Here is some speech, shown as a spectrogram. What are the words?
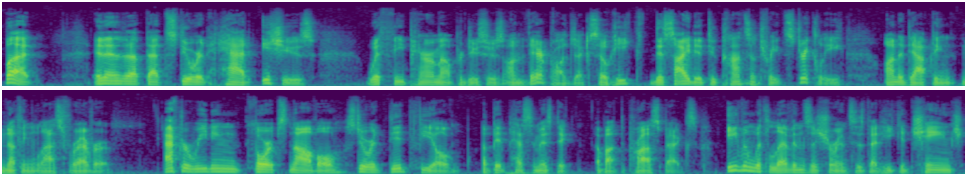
But it ended up that Stuart had issues with the Paramount producers on their project, so he decided to concentrate strictly on adapting Nothing Lasts Forever. After reading Thorpe's novel, Stuart did feel a bit pessimistic about the prospects, even with Levin's assurances that he could change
